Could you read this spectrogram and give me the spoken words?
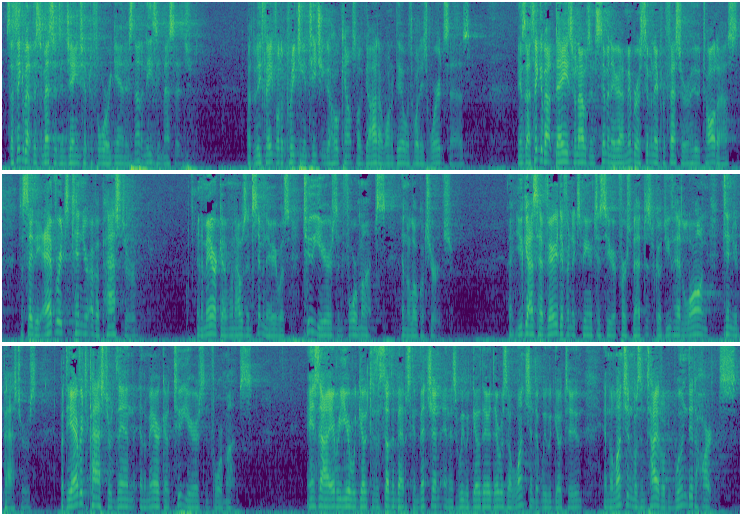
So think about this message in James chapter 4 again. It's not an easy message. But to be faithful to preaching and teaching the whole counsel of God, I want to deal with what his word says. As I think about days when I was in seminary, I remember a seminary professor who taught us to say the average tenure of a pastor in America when I was in seminary was two years and four months in a local church. Uh, you guys have very different experiences here at First Baptist because you've had long tenured pastors. But the average pastor then in America, two years and four months. And I every year would go to the Southern Baptist Convention, and as we would go there, there was a luncheon that we would go to, and the luncheon was entitled Wounded Hearts.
